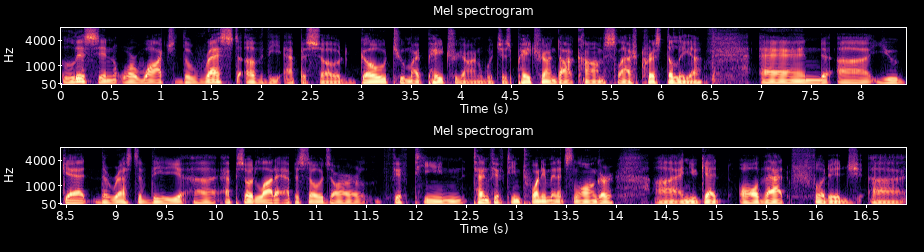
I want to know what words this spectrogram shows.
listen or watch the rest of the episode, go to my Patreon, which is patreon.com slash chrisdelia. And uh, you get the rest of the uh, episode. A lot of episodes are 15, 10, 15, 20 minutes longer. Uh, and you get all that footage uh,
